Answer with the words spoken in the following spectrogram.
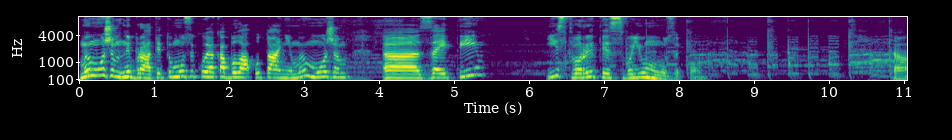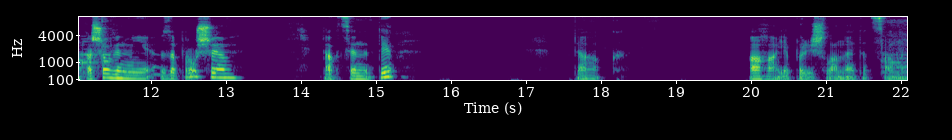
ми можемо не брати ту музику, яка була у Тані, ми можемо е, зайти і створити свою музику. Так, а що він мені запрошує? Так, це не те. Так. Ага, я перейшла на этот самий.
